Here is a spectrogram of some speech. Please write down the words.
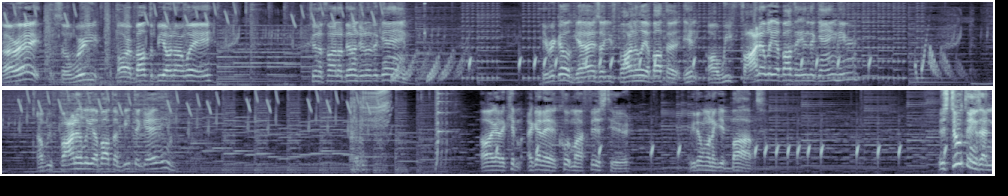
Alright, so we are about to be on our way to the final dungeon of the game. Here we go, guys. Are you finally about to end? Are we finally about to end the game here? Are we finally about to beat the game? Oh, I gotta keep, I gotta equip my fist here. We don't want to get bopped. There's two things I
